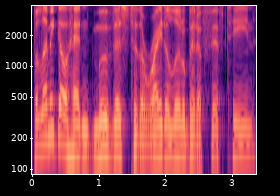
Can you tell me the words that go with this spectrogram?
But let me go ahead and move this to the right a little bit of 15.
